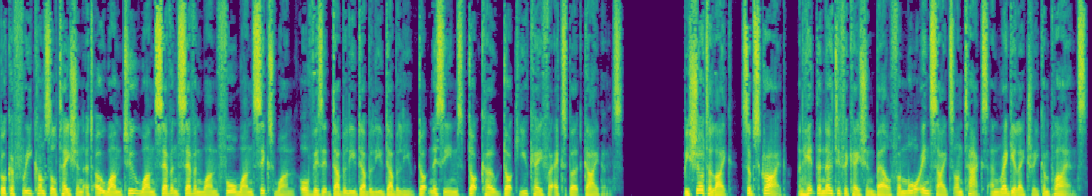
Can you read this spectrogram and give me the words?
book a free consultation at 01217714161 or visit www.naseems.co.uk for expert guidance. Be sure to like, subscribe, and hit the notification bell for more insights on tax and regulatory compliance.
